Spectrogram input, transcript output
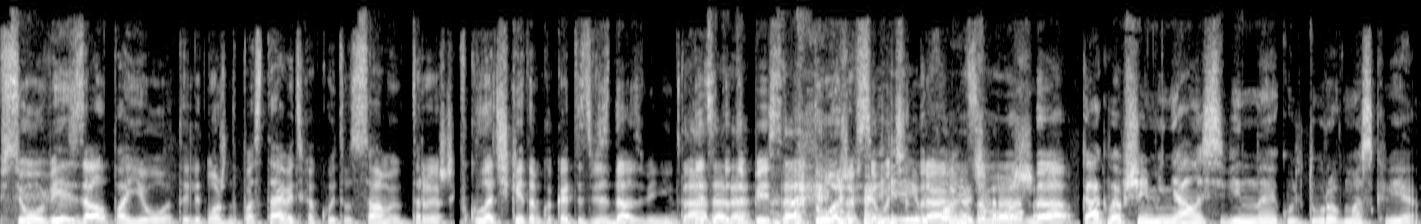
все, весь зал поет. Или можно поставить какой-то самый трэш. В кулачке там какая-то звезда звенит. Да, Знаете, да, эта да, песня да. тоже всем очень нравится. Помню, вот, да. Как вообще менялась винная культура в Москве?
